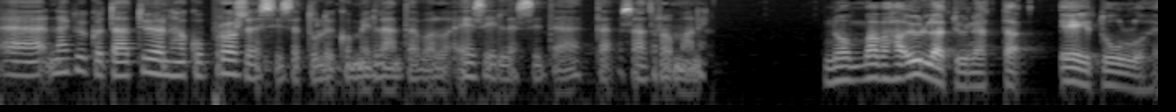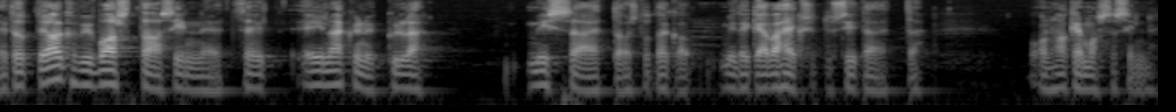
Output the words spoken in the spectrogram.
Ää, näkyykö tämä työnhakuprosessi, se tuliko millään tavalla esille sitä, että sä oot romani? No mä vähän yllätyin, että ei tullut, että otti aika hyvin vastaa sinne, että se ei, ei näkynyt kyllä missään, että olisi tota mitenkään väheksytty sitä, että on hakemassa sinne.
